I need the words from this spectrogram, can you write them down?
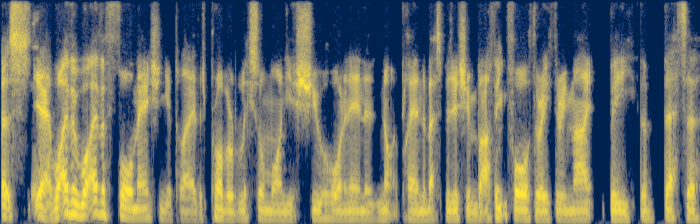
it's yeah, whatever whatever formation you play, there's probably someone you're shoehorning in and not playing in the best position. But I think four three three might be the better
